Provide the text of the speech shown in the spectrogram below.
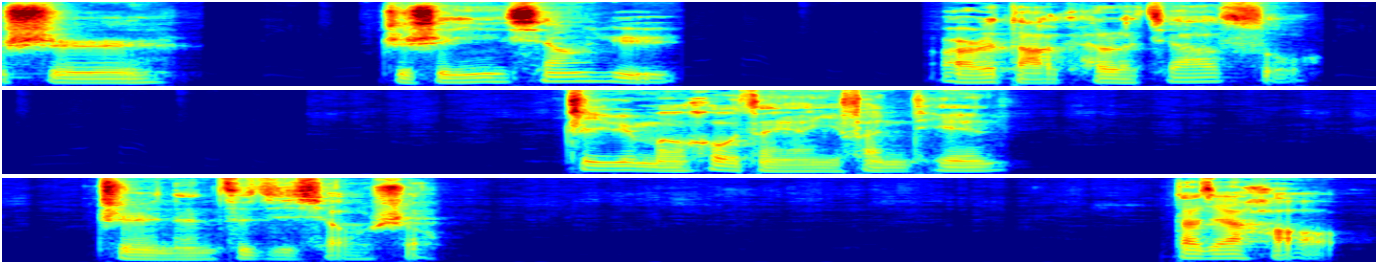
识，只是因相遇而打开了枷锁。至于门后怎样一翻天，只能自己消受。大家好，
